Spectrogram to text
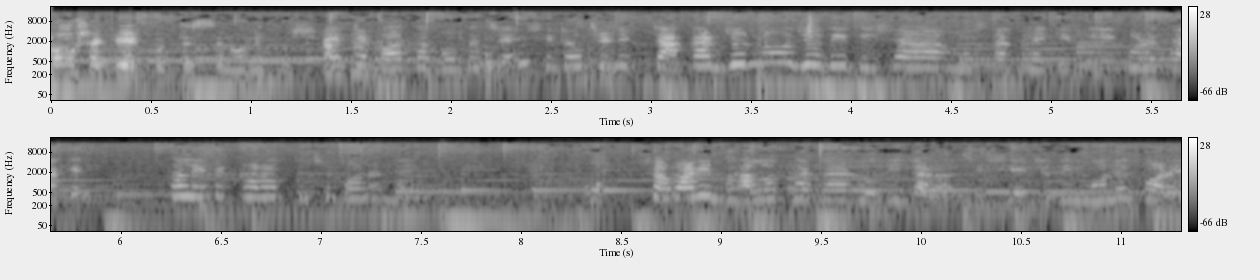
সমস্যা ক্রিয়েট করতেছেন অনেক বেশি। একটা কথা বলতে চাই সেটা হচ্ছে যে টাকার জন্য যদি তিশা মুস্তাক ভাইকে বিয়ে করে থাকেন তাহলে এটা খারাপ কিছু করার নেই। সবারই ভালো থাকার অধিকার আছে। সে যদি মনে করে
